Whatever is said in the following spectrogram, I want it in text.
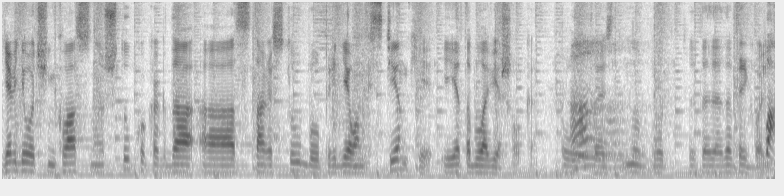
Я видел очень классную штуку, когда а, старый стул был приделан к стенке, и это была вешалка. Вот, то есть, ну, вот это, это прикольно.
